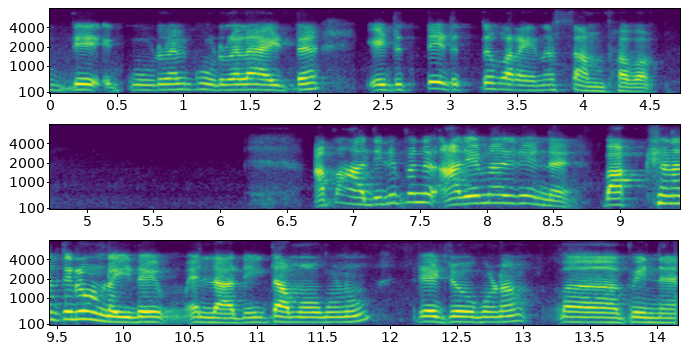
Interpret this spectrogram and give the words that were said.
ഉദ്ദേ കൂടുതൽ കൂടുതലായിട്ട് എടുത്തെടുത്ത് പറയുന്ന സംഭവം. അപ്പൊ അതിലിപ്പോ അതേമാതിരി തന്നെ ഭക്ഷണത്തിലും ഉണ്ട് ഇത് എല്ലാതും ഈ തമോ ഗുണവും രജോ ഗുണം പിന്നെ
